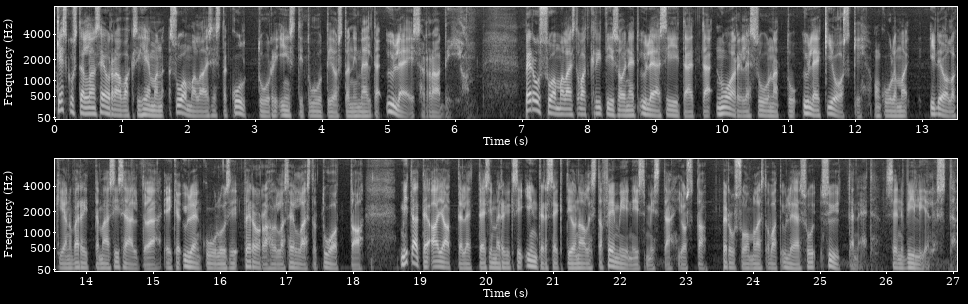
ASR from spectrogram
Keskustellaan seuraavaksi hieman suomalaisesta kulttuuriinstituutiosta nimeltä Yleisradio. Perussuomalaiset ovat kritisoineet Yleä siitä, että nuorille suunnattu Yle Kioski on kuulemma ideologian värittämää sisältöä, eikä Ylen kuuluisi verorahoilla sellaista tuottaa. Mitä te ajattelette esimerkiksi intersektionaalista feminismistä, josta perussuomalaiset ovat Yleä syyttäneet sen viljelystä.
